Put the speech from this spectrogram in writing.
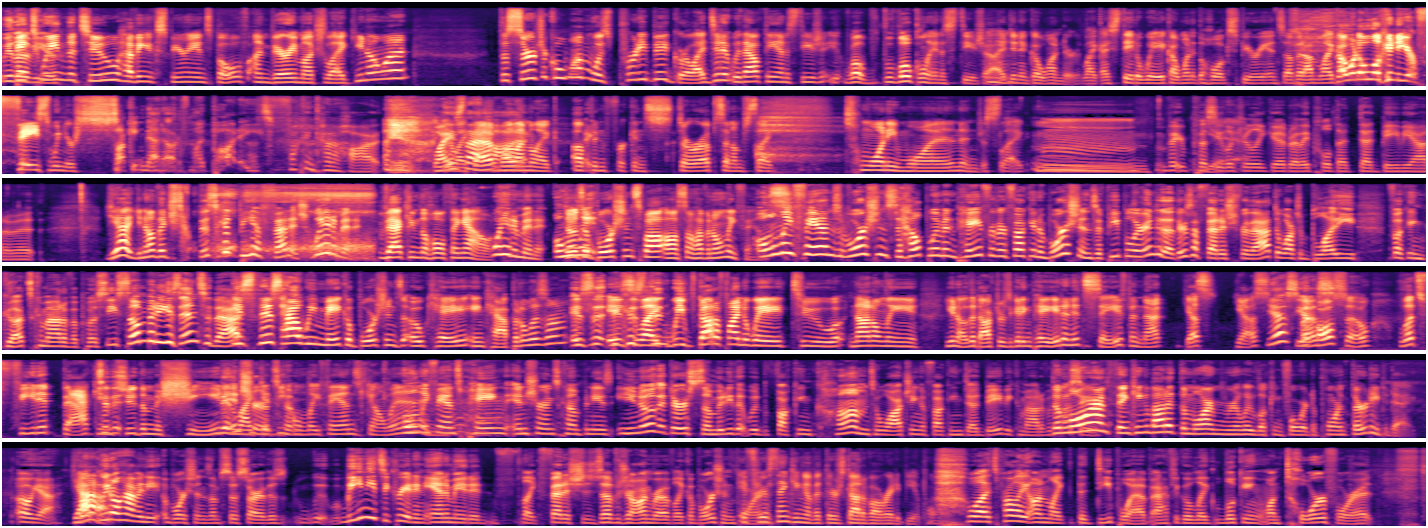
We love between you. the two, having experienced both, I'm very much like, you know what? The surgical one was pretty big, girl. I did it without the anesthesia. Well, the local anesthesia. I Mm-hmm. didn't go under. Like, I stayed awake. I wanted the whole experience of it. I'm like, I want to look into your face when you're sucking that out of my body. That's fucking kind of hot. Why is like that, While hot? I'm like up in freaking stirrups and I'm just like 21 and just like, mm. I bet your pussy looked really good where they pulled that dead baby out of it. Yeah, you know, they just This could be a fetish. Wait a minute. vacuum the whole thing out. Wait a minute. Only, Does abortion spa also have an OnlyFans? OnlyFans abortions to help women pay for their fucking abortions. If people are into that, there's a fetish for that to watch bloody fucking guts come out of a pussy. Somebody is into that. Is this how we make abortions okay in capitalism? Is it Is because like then- we've got to find a way to not only you know the doctors are getting paid and it's safe and that yes yes Yes, yes. but also let's feed it back To into the, machine the and like get the com- OnlyFans going. OnlyFans paying the insurance companies. You know that there's somebody that would fucking come to watching a fucking dead baby come out of a The pussy. more I'm thinking about it, the more I'm really looking forward to porn 30 today. Oh yeah, Yeah. But we don't have any abortions. I'm so sorry. There's we, we need to create an animated like fetish subgenre of like abortion porn. If you're thinking of it, there's got to already be a porn. well, it's probably on like the deep web. I have to go like looking on Tor for it.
